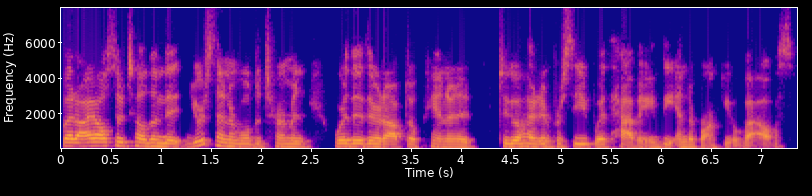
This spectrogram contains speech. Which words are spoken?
but I also tell them that your center will determine whether they're an optimal candidate to go ahead and proceed with having the endobronchial valves.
